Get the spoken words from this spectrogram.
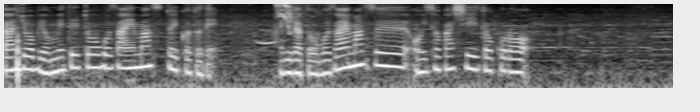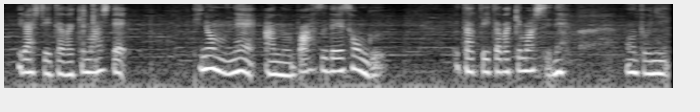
お誕生日おめでとうございますということでありがとうございます。お忙しいところいらしていただきまして昨日もねあのバースデーソング歌っていただきましてね本当に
